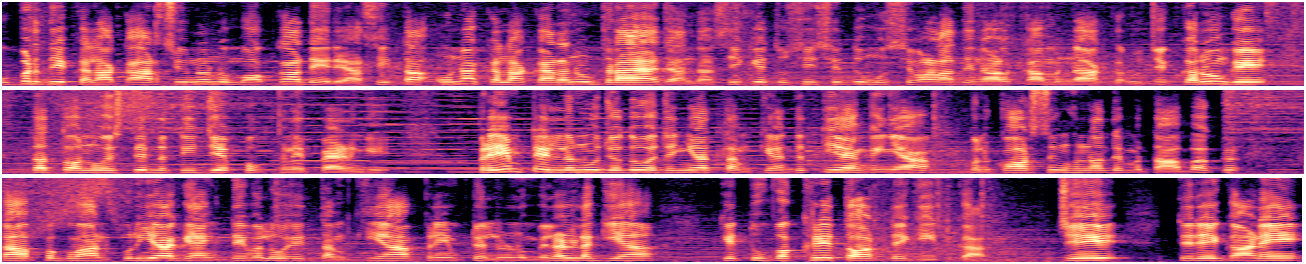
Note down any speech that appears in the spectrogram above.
ਉੱਭਰਦੇ ਕਲਾਕਾਰ ਸੀ ਉਹਨਾਂ ਨੂੰ ਮੌਕਾ ਦੇ ਰਿਹਾ ਸੀ ਤਾਂ ਉਹਨਾਂ ਕਲਾਕਾਰਾਂ ਨੂੰ ਡਰਾਇਆ ਜਾਂਦਾ ਸੀ ਕਿ ਤੁਸੀਂ ਸਿੱਧੂ ਮੂਸੇਵਾਲਾ ਦੇ ਨਾਲ ਕੰਮ ਨਾ ਕਰੋ। ਜੇ ਕਰੋਗੇ ਤਾਂ ਤੁਹਾਨੂੰ ਇਸ ਦੇ ਨਤੀਜੇ ਭੁਗਤਣੇ ਪੈਣਗੇ। ਪ੍ਰੇਮ ਢਿੱਲੋਂ ਨੂੰ ਜਦੋਂ ਅਜਿਹੀਆਂ ਧਮਕੀਆਂ ਦਿੱਤੀਆਂ ਗਈਆਂ ਬਲਕੌਰ ਸਿੰਘ ਉਹਨਾਂ ਦੇ ਮੁਤਾਬਕ, ਤਾਂ ਭਗਵਾਨਪੁਰੀਆ ਗੈਂਗ ਦੇ ਵੱਲੋਂ ਇਹ ਧਮਕੀਆਂ ਪ੍ਰੇਮ ਢਿੱਲੋਂ ਨੂੰ ਮਿਲਣ ਲੱਗੀਆਂ ਕਿ ਤੂੰ ਵੱਖਰੇ ਤੌਰ ਤੇ ਗੀਤ ਕਰ ਜੇ ਤੇਰੇ ਗਾਣੇ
